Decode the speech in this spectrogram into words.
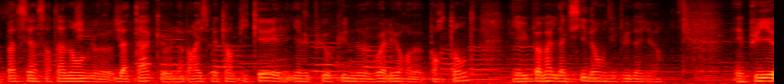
passé un certain angle d'attaque, euh, l'appareil se mettait en piqué, il n'y avait plus aucune voilure euh, portante. Il y a eu pas mal d'accidents au début d'ailleurs. Et puis,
